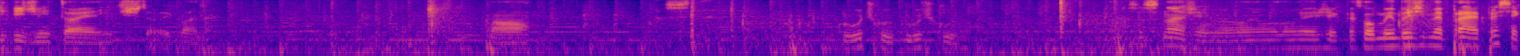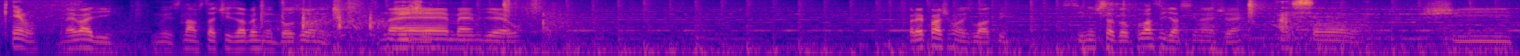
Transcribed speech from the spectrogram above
GG, to je nič, to je vybavené. No. Kľúčkuj, kľúčkuj. Ja sa snažím, ale ono vieš, ako my bežíme práve presne k nemu. Nevadí. My- Nám stačí zabehnúť do zóny. Né, memdev. Prepač môj zlatý. Stihneš sa doplaziť? Asi ne, že? Asi neviem. Shit.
